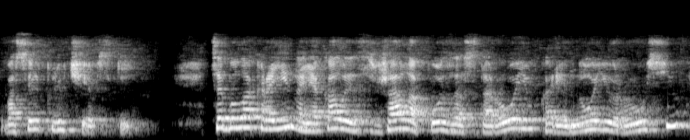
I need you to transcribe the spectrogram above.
Василь Ключевський. Це була країна, яка лежала поза старою корінною Руссю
